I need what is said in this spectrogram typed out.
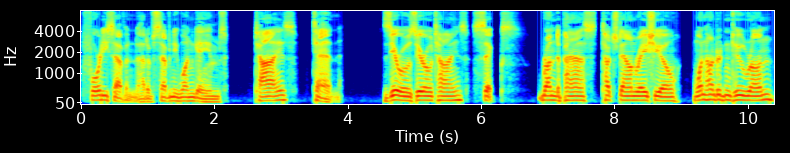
47 out of 71 games. Ties, 10. 0 0 ties, 6. Run to pass, touchdown ratio, 102 run,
